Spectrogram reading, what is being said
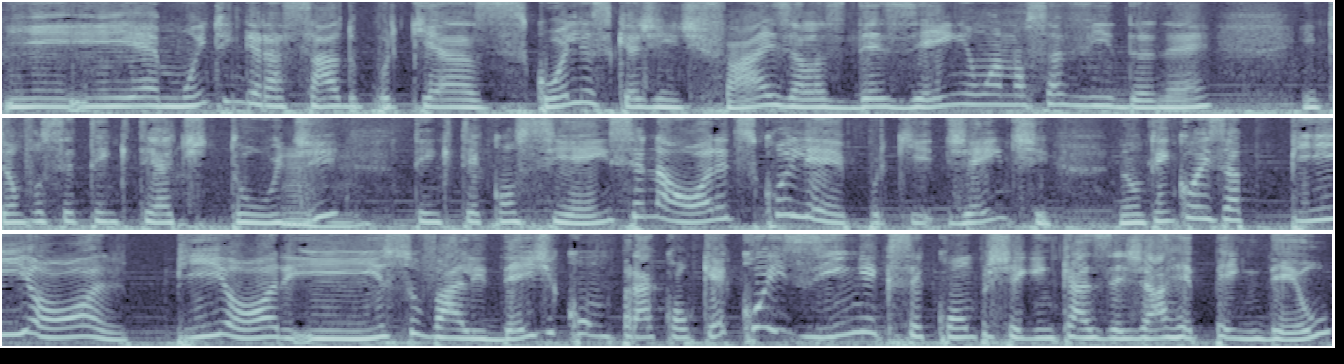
E, e, é muito engraçado porque as escolhas que a gente faz, elas desenham a nossa vida, né? Então você tem que ter atitude, uhum. tem que ter consciência na hora de escolher, porque gente, não tem coisa pior pior. E isso vale desde comprar qualquer coisinha que você compra e chega em casa e já arrependeu,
